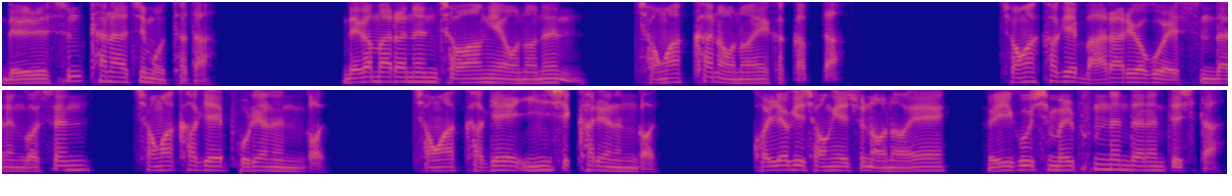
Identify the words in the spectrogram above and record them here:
늘 순탄하지 못하다. 내가 말하는 저항의 언어는 정확한 언어에 가깝다. 정확하게 말하려고 애쓴다는 것은 정확하게 보려는 것, 정확하게 인식하려는 것, 권력이 정해준 언어에 의구심을 품는다는 뜻이다.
